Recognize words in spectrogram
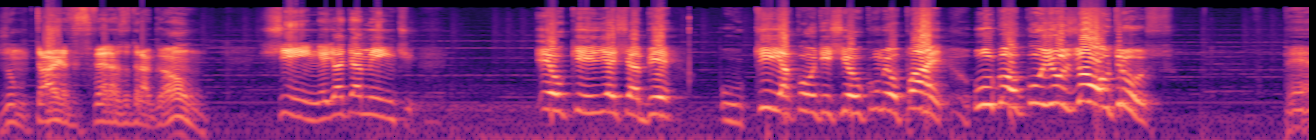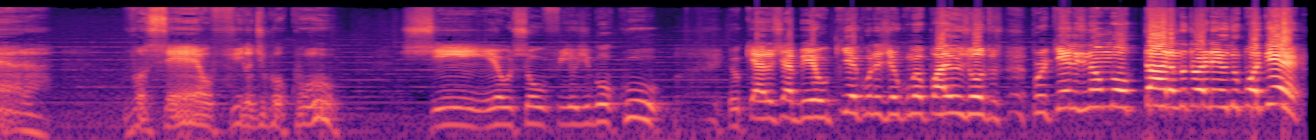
juntar as esferas do dragão? Sim, exatamente. Eu queria saber o que aconteceu com meu pai, o Goku e os outros. Pera, você é o filho de Goku? Sim, eu sou o filho de Goku. Eu quero saber o que aconteceu com meu pai e os outros. Porque eles não voltaram no torneio do poder.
